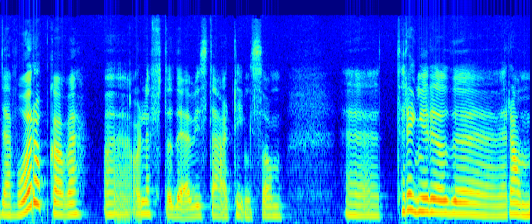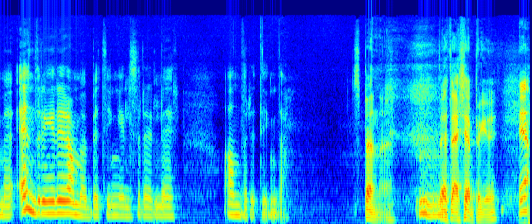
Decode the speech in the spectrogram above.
det er vår oppgave eh, å løfte det hvis det er ting som eh, trenger ramme, endringer i rammebetingelser eller andre ting, da. Spennende. Dette er kjempegøy. ja,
